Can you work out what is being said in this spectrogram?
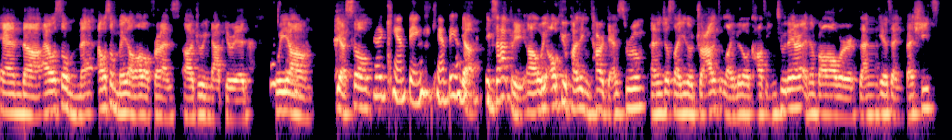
And uh, I also met, I also made a lot of friends uh, during that period. We um yeah so good camping camping yeah exactly. Uh, we occupied the entire dance room and just like you know dragged like little cots into there and then brought our blankets and bed sheets.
